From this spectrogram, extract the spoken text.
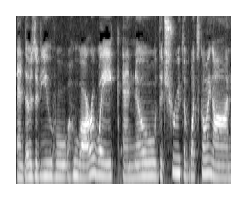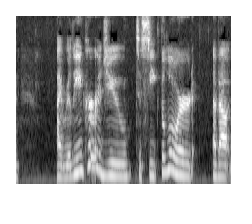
and those of you who who are awake and know the truth of what's going on I really encourage you to seek the Lord about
